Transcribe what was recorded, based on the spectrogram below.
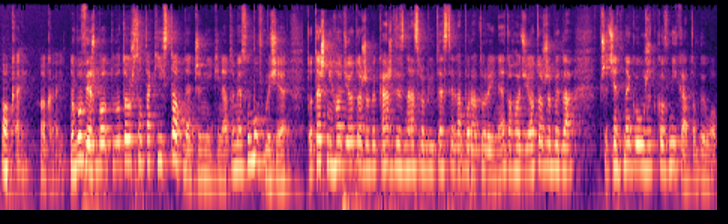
Okej, okej. No bo wiesz, bo, bo to już są takie istotne czynniki. Natomiast umówmy się, to też nie chodzi o to, żeby każdy z nas robił testy laboratoryjne. To chodzi o to, żeby dla przeciętnego użytkownika to było.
